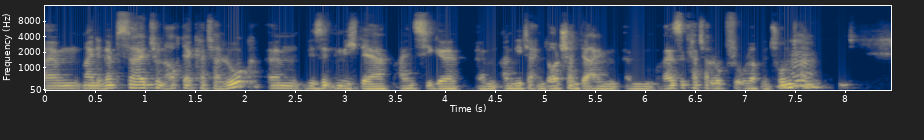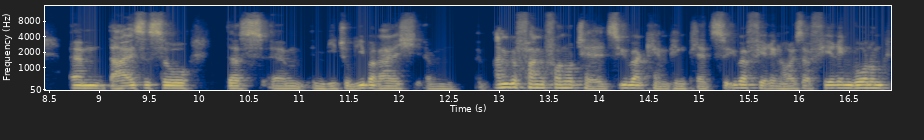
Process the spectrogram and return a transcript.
Ähm, meine Webseite und auch der Katalog. Ähm, wir sind nämlich der einzige ähm, Anbieter in Deutschland, der einen ähm, Reisekatalog für Urlaub mit Hund mhm. anbietet. Ähm, da ist es so, dass im B2B-Bereich angefangen von Hotels über Campingplätze, über Ferienhäuser, Ferienwohnungen.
